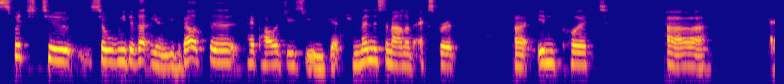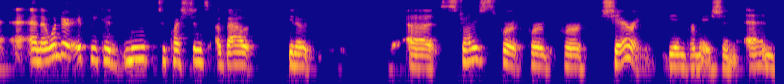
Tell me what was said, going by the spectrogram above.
switch to, so we develop, you know, you develop the typologies, you get tremendous amount of expert, uh, input, uh, and I wonder if we could move to questions about, you know, uh, strategies for for for sharing the information and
